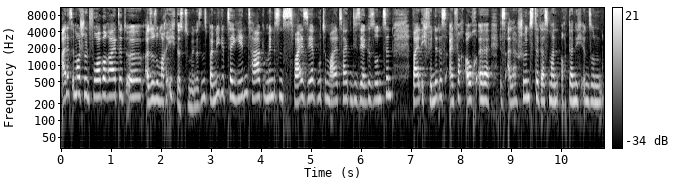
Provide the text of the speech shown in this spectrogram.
alles immer schön vorbereitet. Äh, also so mache ich das zumindest. Bei mir gibt es ja jeden Tag mindestens zwei sehr gute Mahlzeiten, die sehr gesund sind, weil ich finde das einfach auch äh, das Allerschönste, dass man auch da nicht irgend so einen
